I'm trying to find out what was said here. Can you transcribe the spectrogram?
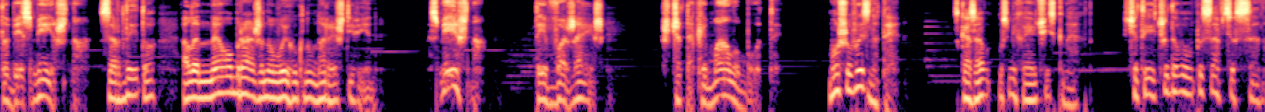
Тобі смішно, сердито, але не ображено вигукнув нарешті він. Смішно? Ти вважаєш, що таки мало бути? Можу визнати, сказав, усміхаючись кнехт, що ти чудово описав цю сцену,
